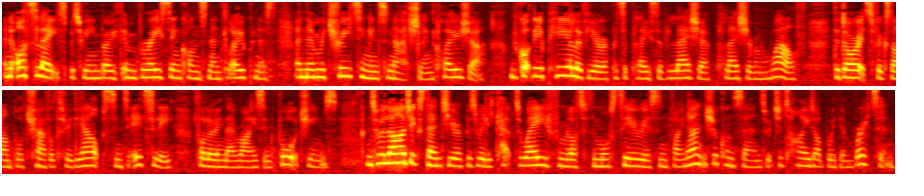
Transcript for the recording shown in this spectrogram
and it oscillates between both embracing continental openness and then retreating into national enclosure. We've got the appeal of Europe as a place of leisure, pleasure, and wealth. The Dorrits, for example, travelled through the Alps into Italy following their rise in fortunes. And to a large extent, Europe is really kept away from a lot of the more serious and financial concerns which are tied up within Britain.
